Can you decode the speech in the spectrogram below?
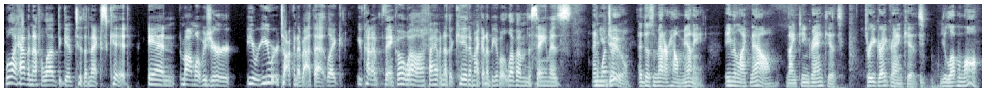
Will I have enough love to give to the next kid? And mom, what was your you were you were talking about that like you kind of think, oh well, if I have another kid, am I going to be able to love them the same as? And you do. It doesn't matter how many. Even like now, 19 grandkids, three great grandkids. You love them all.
